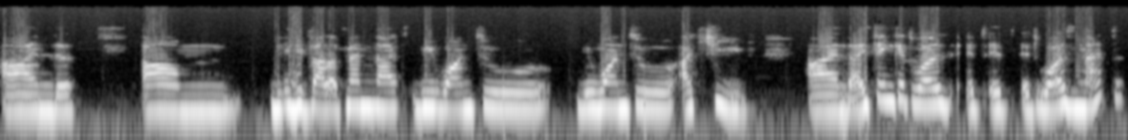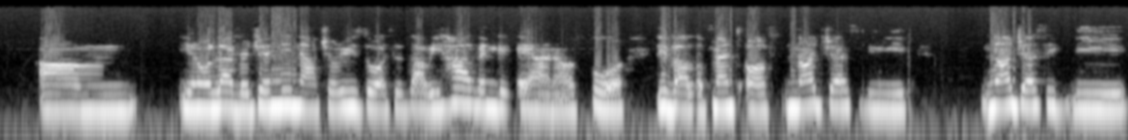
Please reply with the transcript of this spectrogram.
and um, the development that we want to we want to achieve. And I think it was it it, it was met. Um, you know, leveraging the natural resources that we have in Guyana for development of not just the not just the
